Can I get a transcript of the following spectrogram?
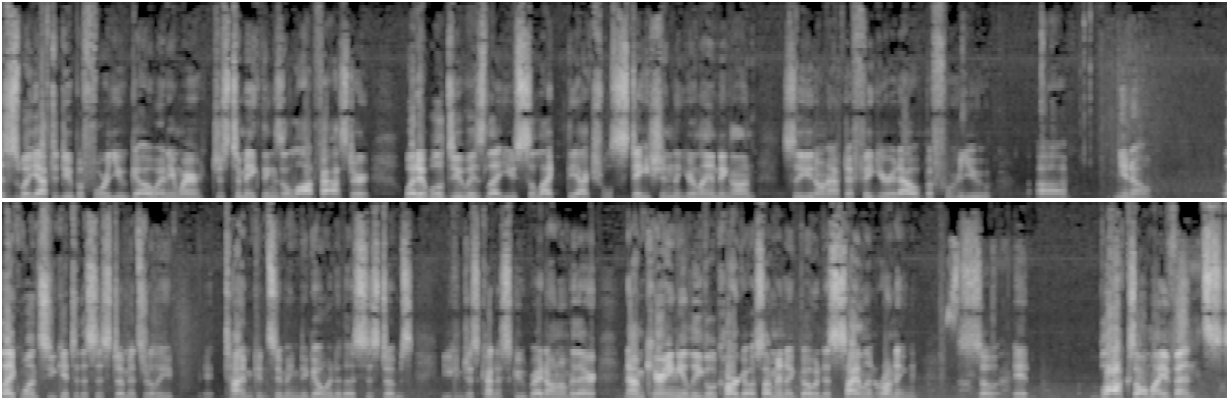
This is what you have to do before you go anywhere, just to make things a lot faster. What it will do is let you select the actual station that you're landing on, so you don't have to figure it out before you, uh, you know, like once you get to the system, it's really time consuming to go into the systems. You can just kind of scoot right on over there. Now I'm carrying illegal cargo, so I'm going to go into silent running. So it blocks all my vents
